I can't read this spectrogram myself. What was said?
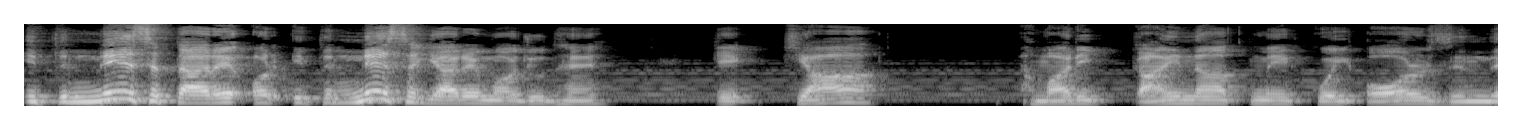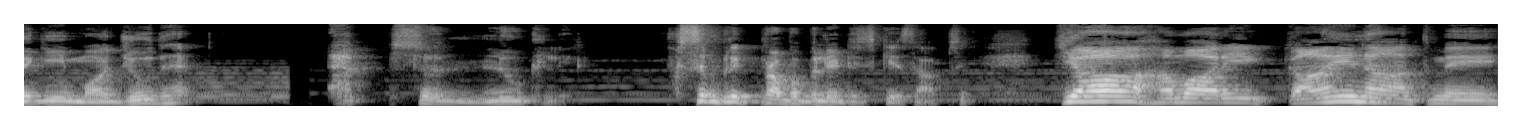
اتنے ستارے اور اتنے سیارے موجود ہیں کہ کیا ہماری کائنات میں کوئی اور زندگی موجود ہے؟ ایپسلوٹلی سمپلی پراببلٹیز کے حساب سے۔ کیا ہماری کائنات میں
